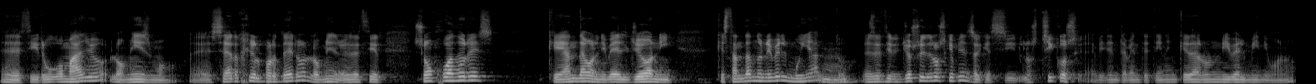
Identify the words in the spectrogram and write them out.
Es decir, Hugo Mayo, lo mismo. Eh, Sergio, el portero, lo mismo. Es decir, son jugadores que han dado el nivel, Johnny, que están dando un nivel muy alto. Es decir, yo soy de los que piensa que si los chicos, evidentemente, tienen que dar un nivel mínimo, ¿no?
